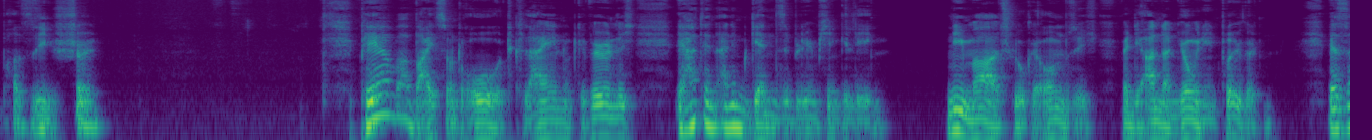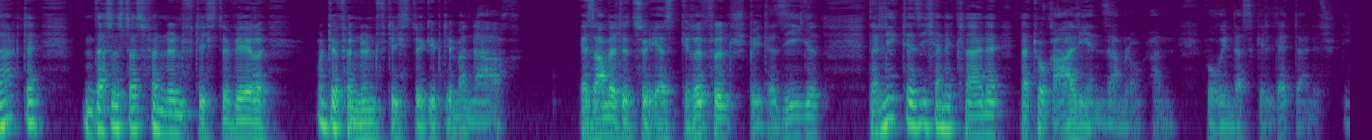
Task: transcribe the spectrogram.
war sie schön. Peer war weiß und rot, klein und gewöhnlich. Er hatte in einem Gänseblümchen gelegen. Niemals schlug er um sich, wenn die anderen Jungen ihn prügelten. Er sagte, dass es das Vernünftigste wäre, und der Vernünftigste gibt immer nach. Er sammelte zuerst Griffel, später Siegel, dann legte er sich eine kleine Naturaliensammlung an, worin das Skelett eines Stich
